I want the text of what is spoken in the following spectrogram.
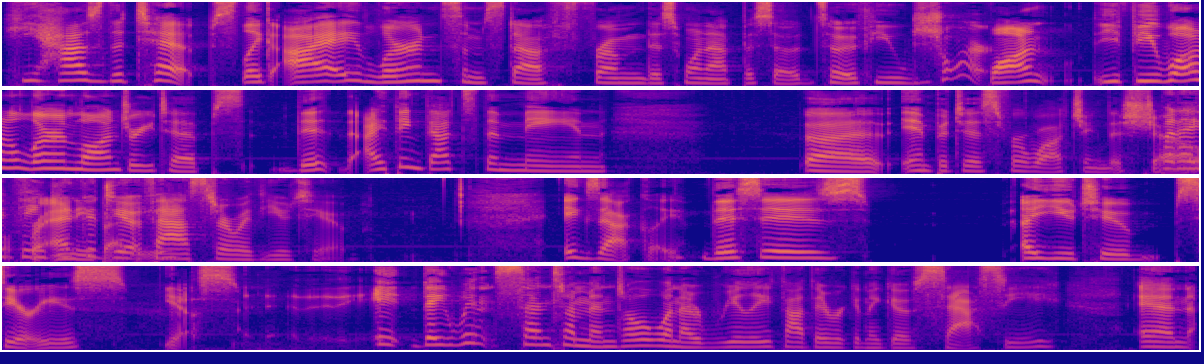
he has the tips like i learned some stuff from this one episode so if you Sure. want if you want to learn laundry tips th- i think that's the main uh impetus for watching this show But I think you anybody. could do it faster with YouTube. exactly this is a youtube series yes it, they went sentimental when I really thought they were going to go sassy. And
